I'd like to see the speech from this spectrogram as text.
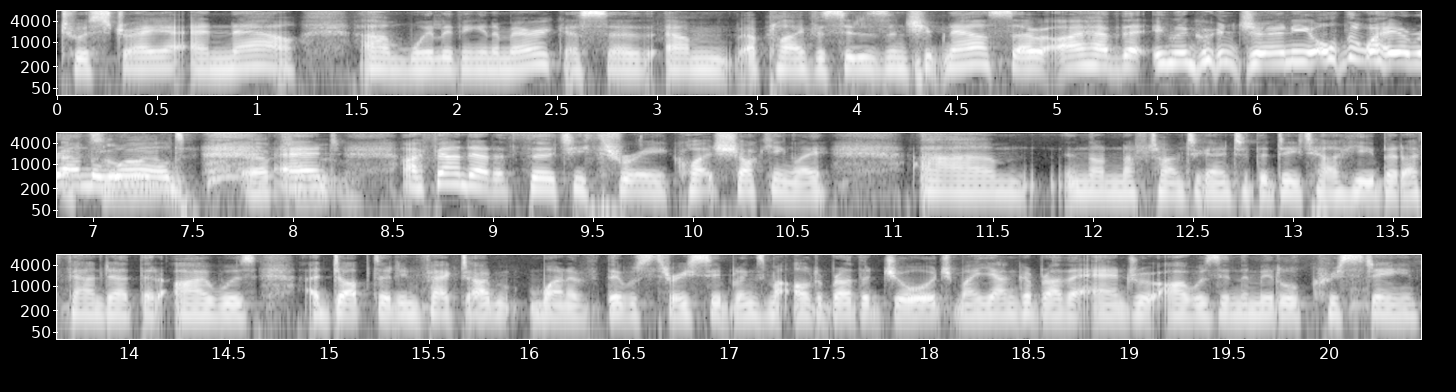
to Australia, and now um, we're living in America. So I'm applying for citizenship now. So I have that immigrant journey all the way around the world. Absolutely. And I found out at 33, quite shockingly, um, not enough time to go into the detail here, but I found out that I was adopted. In fact, I'm one of there was three siblings. My older brother George, my younger brother Andrew. I was in the middle, Christine,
